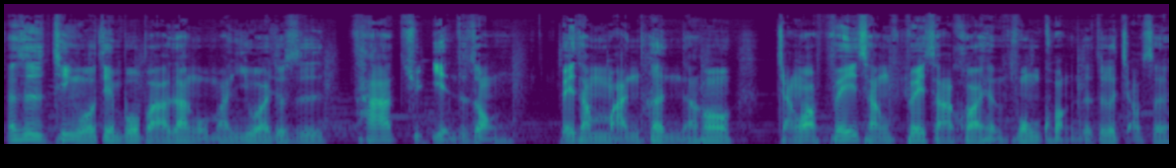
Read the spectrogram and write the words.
但是听我电波吧，让我蛮意外，就是他去演这种非常蛮横，然后讲话非常非常快、很疯狂的这个角色，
